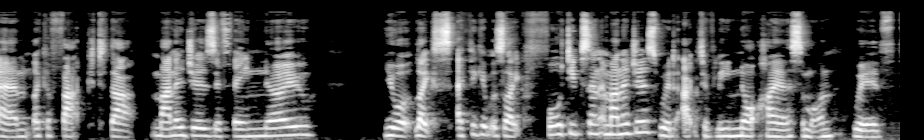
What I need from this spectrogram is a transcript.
um, like a fact that managers, if they know you're like, I think it was like 40% of managers would actively not hire someone with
